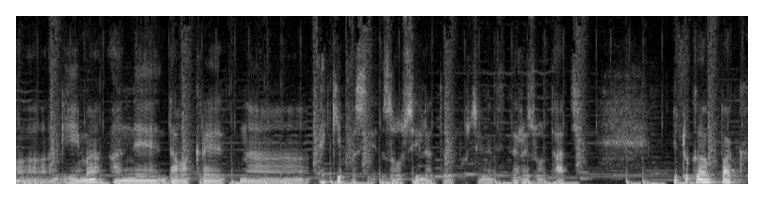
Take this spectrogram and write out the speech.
а, ги има, а не дава кредит на екипа си за усилията и постигнатите резултати. И тук пак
